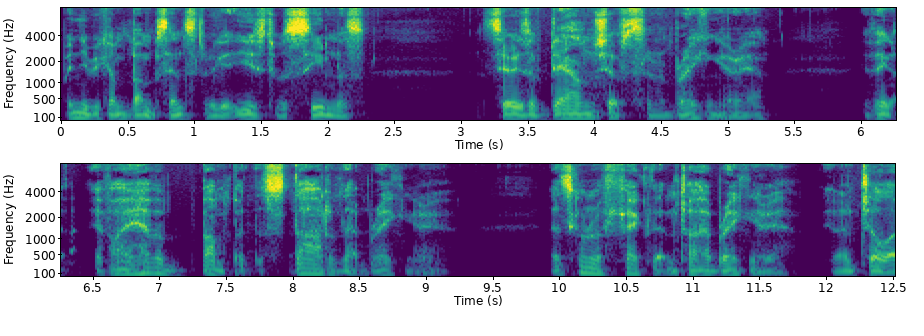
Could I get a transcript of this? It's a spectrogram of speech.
when you become bump sensitive, you get used to a seamless series of downshifts in a braking area. You think, if I have a bump at the start of that braking area, it's going to affect that entire braking area until I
